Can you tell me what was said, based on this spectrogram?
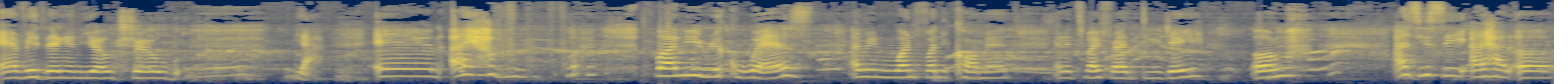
everything in YouTube. Yeah. And I have one funny request. I mean, one funny comment. And it's my friend DJ. Um, as you see, I had a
